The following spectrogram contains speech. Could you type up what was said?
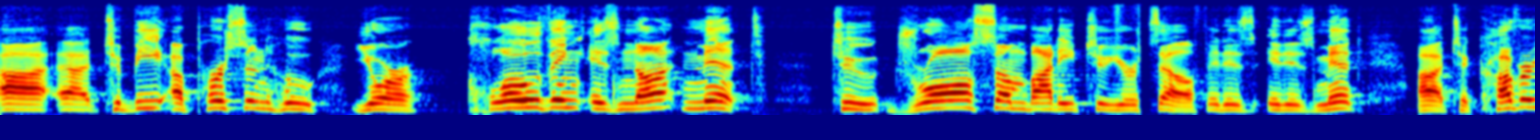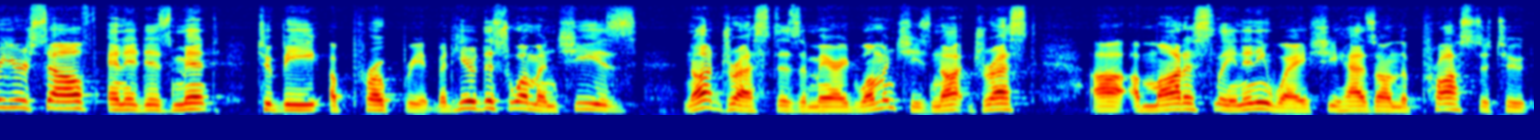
uh, uh, to be a person who your clothing is not meant to draw somebody to yourself. It is, it is meant uh, to cover yourself and it is meant to be appropriate. But here, this woman, she is not dressed as a married woman. She's not dressed uh, modestly in any way. She has on the prostitute,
